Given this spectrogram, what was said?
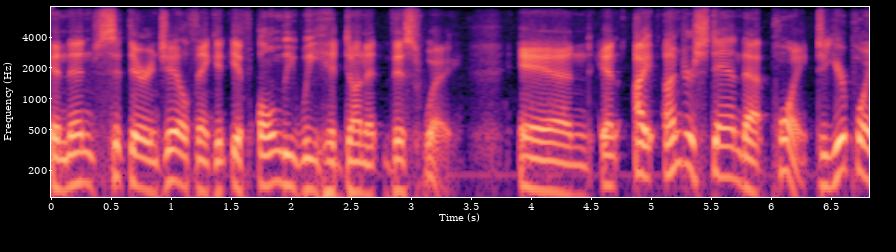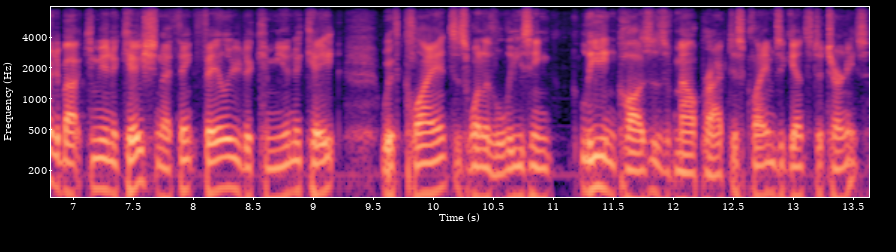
and then sit there in jail thinking, if only we had done it this way. And and I understand that point. To your point about communication, I think failure to communicate with clients is one of the leading leading causes of malpractice claims against attorneys.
